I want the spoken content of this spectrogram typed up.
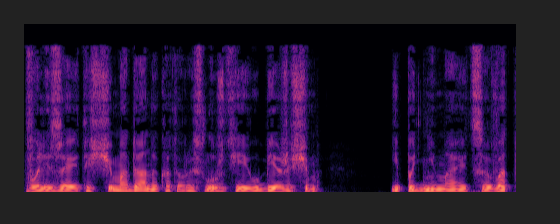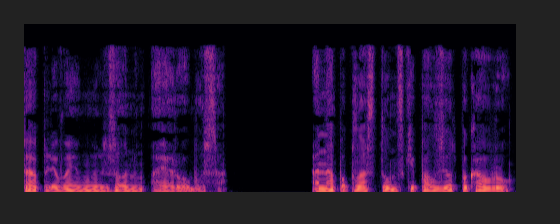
вылезает из чемодана, который служит ей убежищем, и поднимается в отапливаемую зону аэробуса. Она по-пластунски ползет по ковру.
